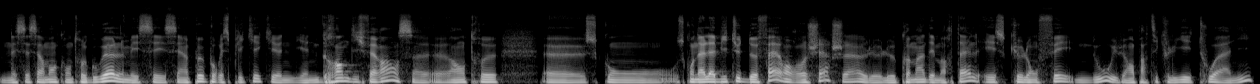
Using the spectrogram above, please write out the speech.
nécessairement contre Google, mais c'est un peu pour expliquer qu'il y, a une grande différence euh, entre euh, ce qu'on a l'habitude de faire en recherche, hein, le, commun des mortels, et ce que l'on fait, nous, et en particulier toi, Annie.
